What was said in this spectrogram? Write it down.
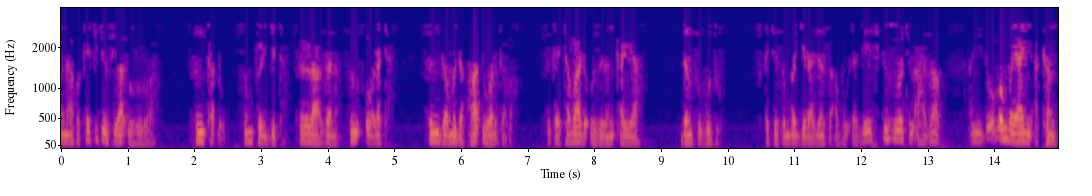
munafikai cikin su ya ɗururuwa sun kaɗo sun firgita sun razana sun tsorata sun gamu da faduwar gaba. Suka yi ta ba da uzurin ƙarya dan su gudu. Suka ce sun bar gidajensu a buɗe. Dai cikin suratul ahzab an yi dogon bayani akan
